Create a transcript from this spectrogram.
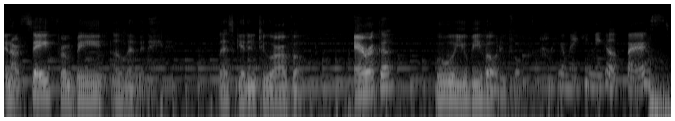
and are safe from being eliminated. Let's get into our vote. Erica, who will you be voting for? Oh, you're making me go first.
